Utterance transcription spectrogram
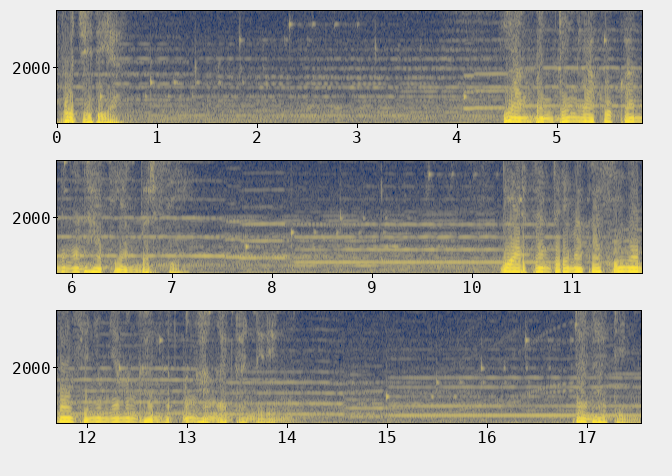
Puji dia. Yang penting lakukan dengan hati yang bersih. Biarkan terima kasihnya dan senyumnya menghangat, menghangatkan dirimu dan hatimu.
